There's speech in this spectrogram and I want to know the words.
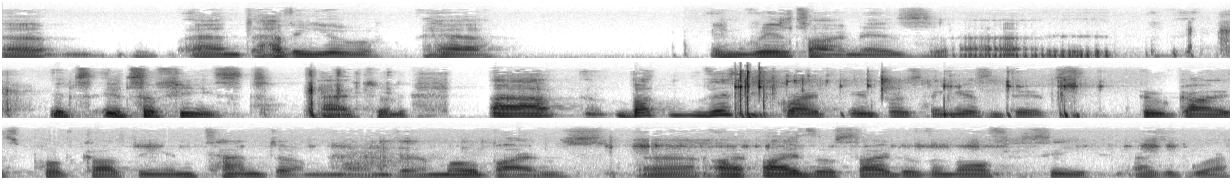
uh, and having you here in real time is uh, it's it's a feast, actually. Uh, but this is quite interesting, isn't it? two guys podcasting in tandem on their mobiles, uh, either side of the North Sea, as it were.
